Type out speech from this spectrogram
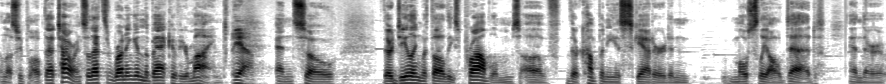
unless we blow up that tower. And so that's running in the back of your mind. Yeah. And so they're dealing with all these problems of their company is scattered and mostly all dead, and they're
